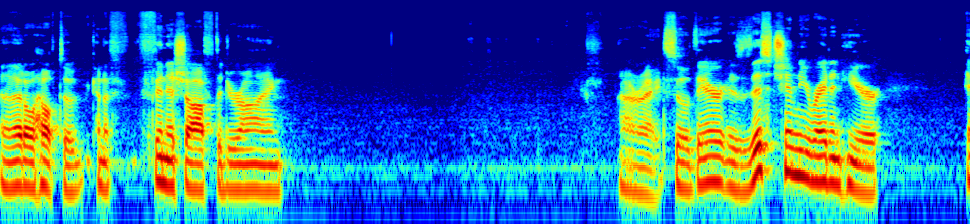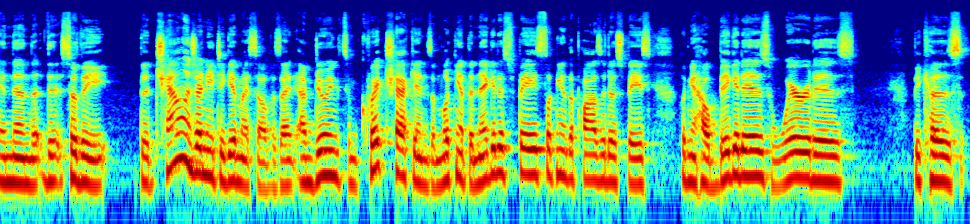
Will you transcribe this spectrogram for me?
Uh, that'll help to kind of finish off the drawing. All right, so there is this chimney right in here. And then, the, the, so the, the challenge I need to give myself is I, am doing some quick check-ins. I'm looking at the negative space, looking at the positive space, looking at how big it is, where it is, because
